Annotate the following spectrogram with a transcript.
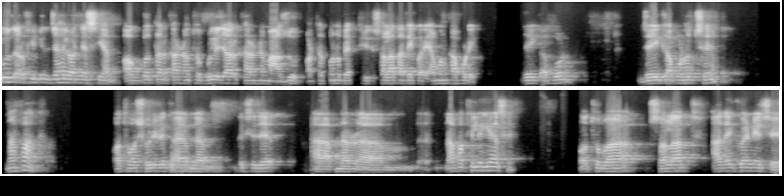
ইউজ আর ফিবিল জাহেল অন্যাসিয়ান অজ্ঞতার কারণে অথবা ভুলে যাওয়ার কারণে মাজুর। অর্থাৎ কোনো ব্যক্তি যদি সলাত আদায় করে এমন কাপড়ে, যেই কাপড় যেই কাপড় হচ্ছে নাফাক, অথবা শরীরে দেখছি যে আপনার নাফাক খেলে গিয়ে আছে? অথবা সলাৎ আদায় করে নিয়েছে।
